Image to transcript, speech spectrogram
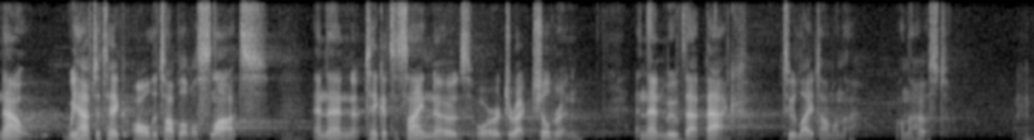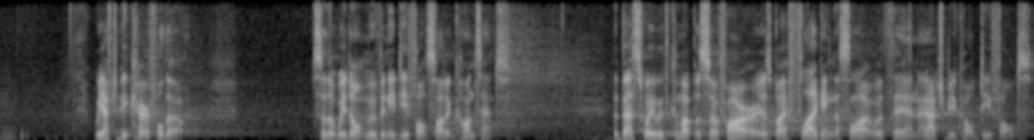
Now, we have to take all the top-level slots and then take its assigned nodes or direct children and then move that back to light DOM on the, on the host. We have to be careful, though, so that we don't move any default slotted content. The best way we've come up with so far is by flagging the slot with an, attribute called default.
